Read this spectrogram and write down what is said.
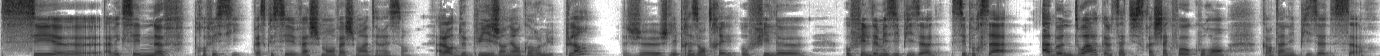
c'est euh, avec ces neuf prophéties parce que c'est vachement vachement intéressant. Alors depuis, j'en ai encore lu plein. Je, je les présenterai au fil euh, au fil de mes épisodes. C'est pour ça, abonne-toi comme ça tu seras chaque fois au courant quand un épisode sort.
